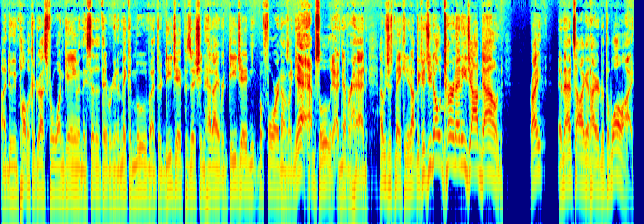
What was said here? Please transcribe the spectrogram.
uh, doing public address for one game, and they said that they were going to make a move at their DJ position. Had I ever DJed before? And I was like, yeah, absolutely. I'd never had. I was just making it up because you don't turn any job down, right? And that's how I got hired with the Walleye.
